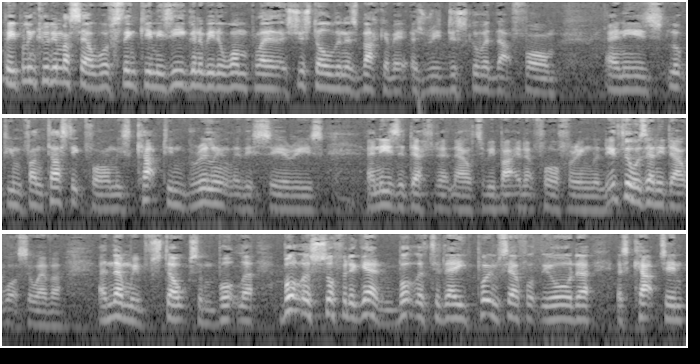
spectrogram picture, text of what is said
people, including myself, was thinking, is he going to be the one player that's just holding us back a bit, has rediscovered that form, and he's looked in fantastic form. He's captained brilliantly this series, and he's a definite now to be batting at four for England, if there was any doubt whatsoever. And then we've Stokes and Buttler. Buttler's suffered again. Buttler today put himself up the order as captain.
